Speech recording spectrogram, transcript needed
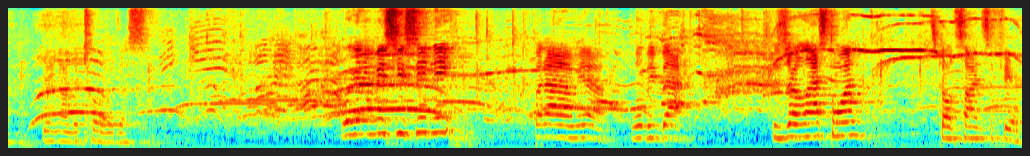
uh, being on the tour with us. We're gonna miss you, Sydney, but um, yeah, we'll be back. This is our last one. It's called Science of Fear.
